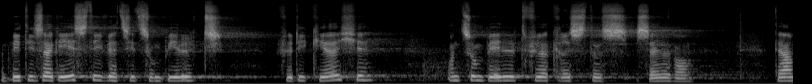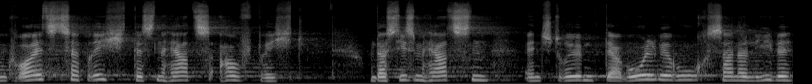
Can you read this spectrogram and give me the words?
und mit dieser Geste wird sie zum Bild für die Kirche und zum Bild für Christus selber, der am Kreuz zerbricht, dessen Herz aufbricht und aus diesem Herzen entströmt der Wohlgeruch seiner Liebe,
